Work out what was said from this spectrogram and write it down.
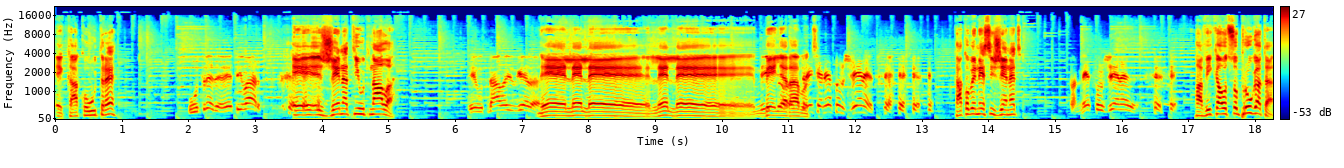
Е, како утре? Утре, 9 март. Е, жена ти утнала. Е, утнала изгледа. Е, леле, леле, белја работа. Среќа, не сум женет. Како бе не си женет? па не сум женет. Па вика од сопругата.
